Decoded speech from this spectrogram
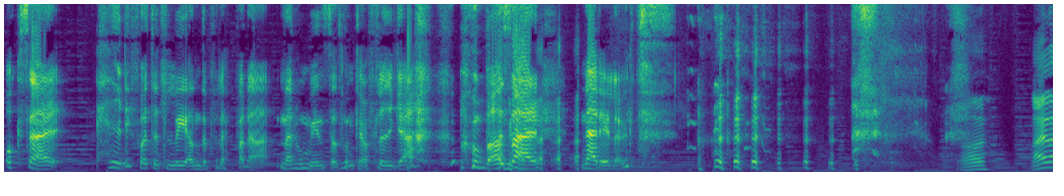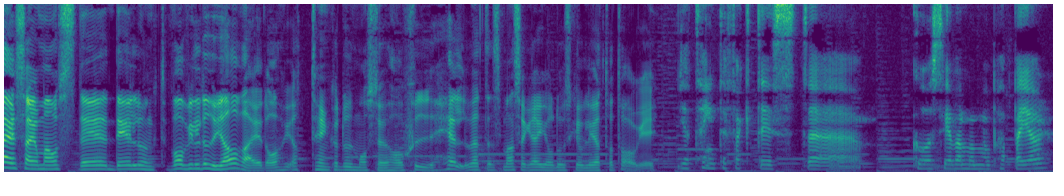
Och så här, Heidi får ett leende på läpparna när hon minns att hon kan flyga. Och bara så här, nej det är lugnt. ja. Nej, nej, säger Maus. Det, det är lugnt. Vad vill du göra idag? Jag tänker du måste ha sju helvetes massa grejer du skulle vilja ta tag i. Jag tänkte faktiskt uh, gå och se vad mamma och pappa gör.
